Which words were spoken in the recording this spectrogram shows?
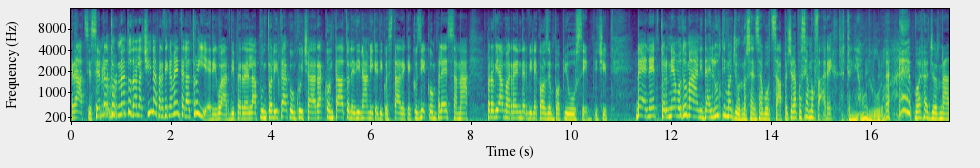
Grazie, sembra tornato dalla Cina praticamente l'altro ieri, guardi, per la puntualità con cui ci ha raccontato le dinamiche di quest'area che così è complessa, ma proviamo a rendervi le cose un po' più semplici. Bene, torniamo domani, dai, l'ultimo giorno senza WhatsApp, ce la possiamo fare. Teniamo duro. Buona giornata.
